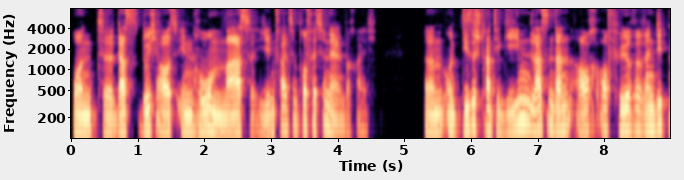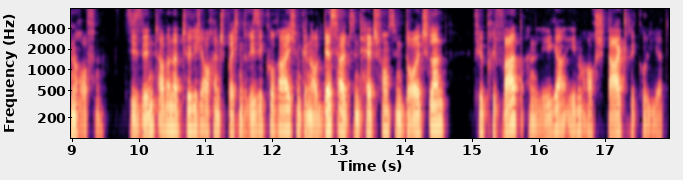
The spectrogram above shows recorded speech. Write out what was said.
Und äh, das durchaus in hohem Maße, jedenfalls im professionellen Bereich. Ähm, und diese Strategien lassen dann auch auf höhere Renditen hoffen. Sie sind aber natürlich auch entsprechend risikoreich und genau deshalb sind Hedgefonds in Deutschland für Privatanleger eben auch stark reguliert.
